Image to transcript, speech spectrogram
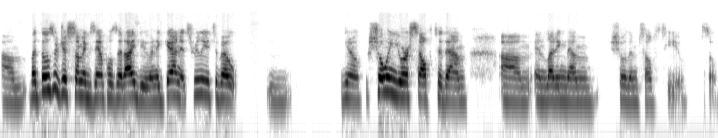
Um, but those are just some examples that I do. And again, it's really, it's about you know, showing yourself to them um, and letting them show themselves to you. So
